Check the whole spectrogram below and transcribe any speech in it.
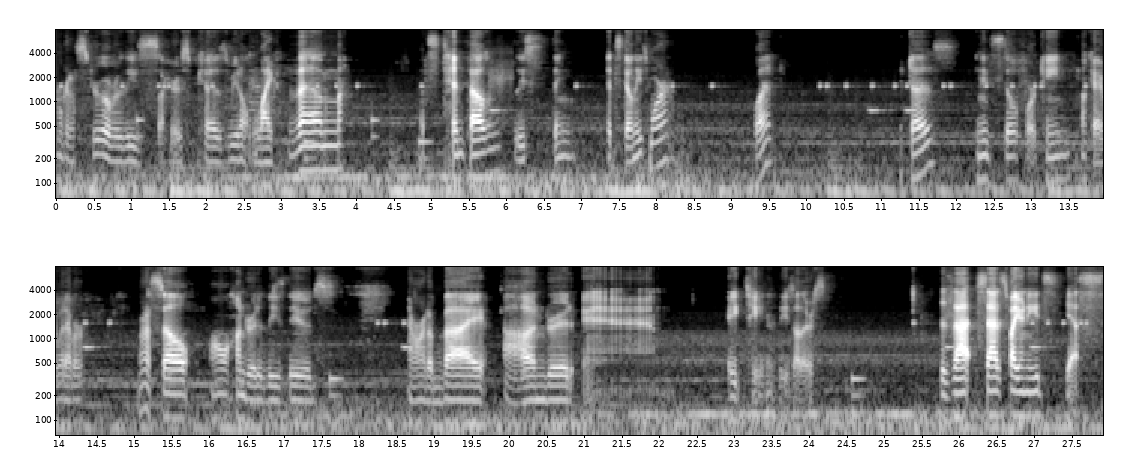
We're gonna screw over these suckers because we don't like them. That's 10,000 these thing. It still needs more? What? It does? It needs still 14? Okay, whatever. We're gonna sell all 100 of these dudes. And we're gonna buy 118 of these others. Does that satisfy your needs? Yes.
